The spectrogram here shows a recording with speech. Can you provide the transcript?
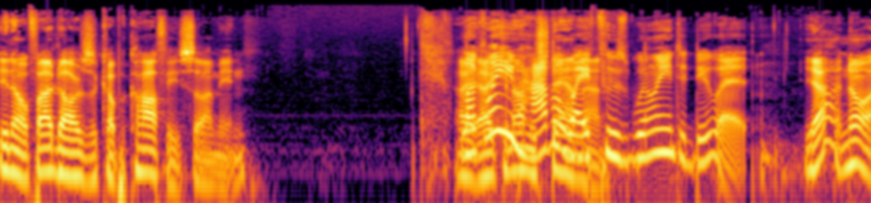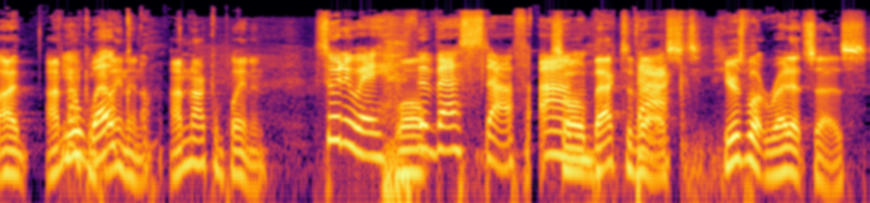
you know, five dollars is a cup of coffee. So I mean, I- I Luckily, you have a wife that. who's willing to do it. Yeah, no, I I'm You're not complaining. welcome. I'm not complaining. So anyway, Well, the vest stuff. Um, so back to fact. vest. Here's what Reddit says.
